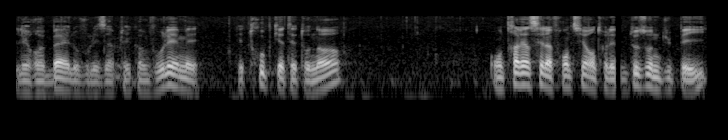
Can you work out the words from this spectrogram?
les rebelles, ou vous les appelez comme vous voulez, mais les troupes qui étaient au nord, ont traversé la frontière entre les deux zones du pays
